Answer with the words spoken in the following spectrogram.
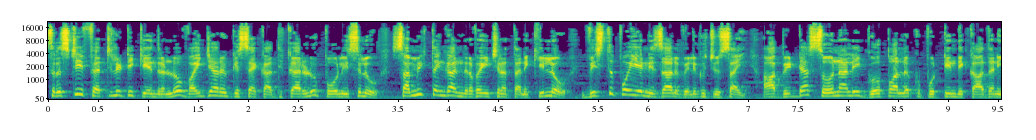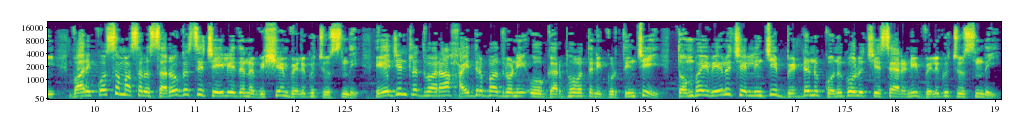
సృష్టి ఫెర్టిలిటీ కేంద్రంలో వైద్యారోగ్య శాఖ అధికారులు పోలీసులు సంయుక్తంగా నిర్వహించిన తనిఖీల్లో విస్తుపోయే నిజాలు వెలుగు చూశాయి. ఆ బిడ్డ సోనాలి గోపాల్లకు పుట్టింది కాదని వారి కోసం అసలు సరోగసి చేయలేదన్న విషయం వెలుగు చూసింది. ఏజెంట్ల ద్వారా హైదరాబాద్లోని ఓ గర్భవతిని గుర్తించి తొంభై వేలు చెల్లించి బిడ్డను కొనుగోలు చేశారని వెలుగు చూసింది.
